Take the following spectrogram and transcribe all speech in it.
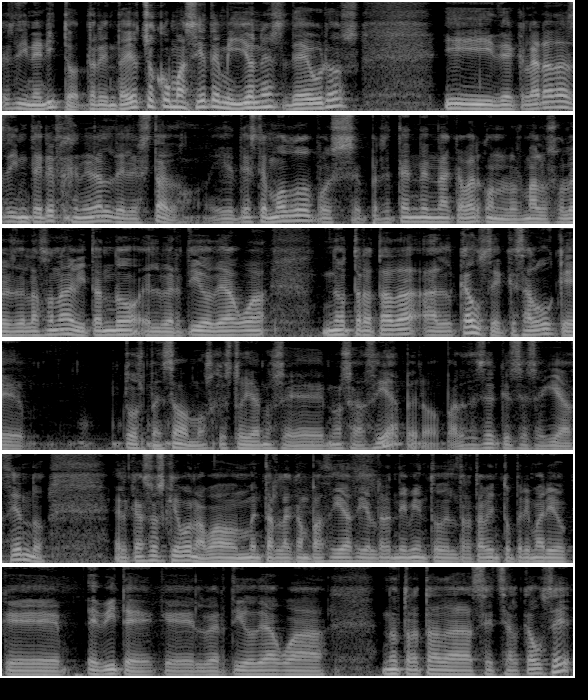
es dinerito, 38,7 millones de euros y declaradas de interés general del Estado. De este modo, pues pretenden acabar con los malos olores de la zona, evitando el vertido de agua no tratada al cauce, que es algo que todos pensábamos que esto ya no se, no se hacía, pero parece ser que se seguía haciendo. El caso es que bueno, va a aumentar la capacidad y el rendimiento del tratamiento primario que evite que el vertido de agua no tratada se eche al cauce.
